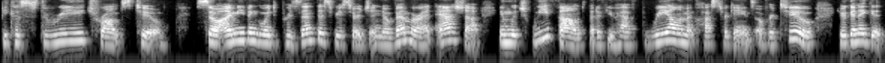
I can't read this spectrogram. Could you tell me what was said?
because three trumps two. So I'm even going to present this research in November at ASHA, in which we found that if you have three element cluster gains over two, you're going to get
